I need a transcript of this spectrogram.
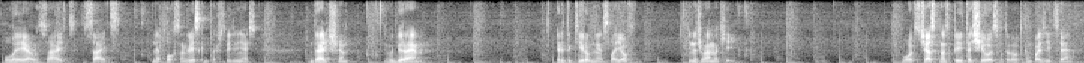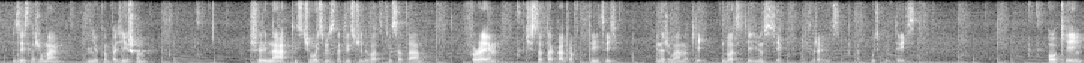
Layer Sites. sites. У меня плохо с английским, так что извиняюсь. Дальше выбираем редактирование слоев и нажимаем ОК. Вот, сейчас у нас перетащилась вот эта вот композиция. Здесь нажимаем New Composition. Ширина 1080 на 1020 высота. Frame, частота кадров 30. И нажимаем ОК. 2097, без разницы. Пусть будет 30. Окей.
